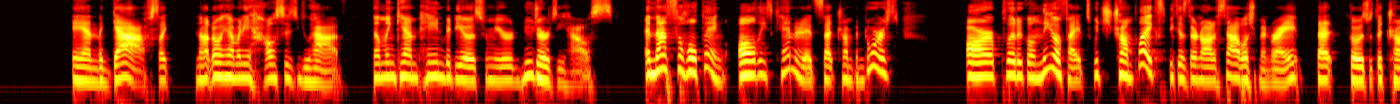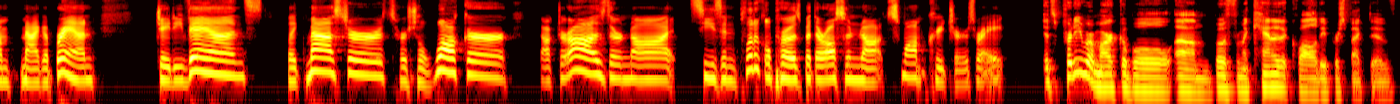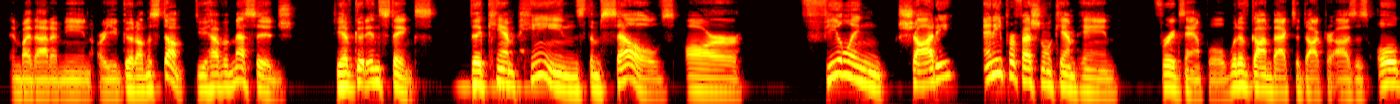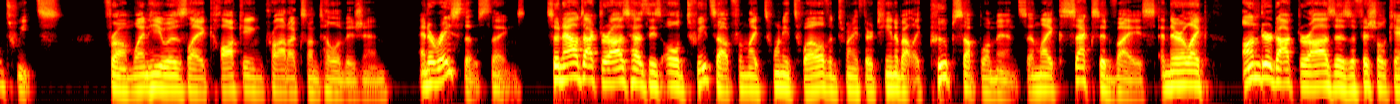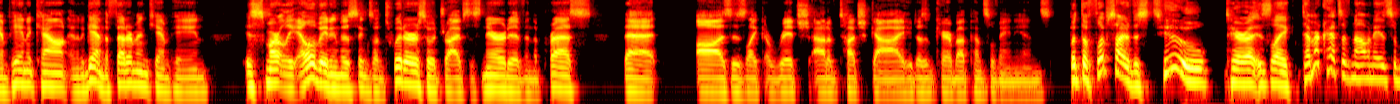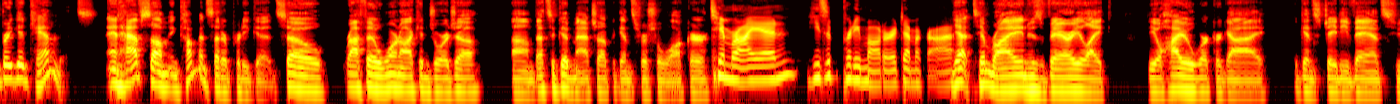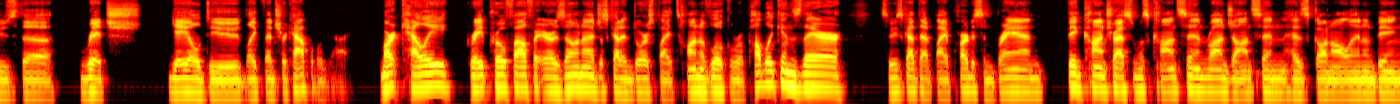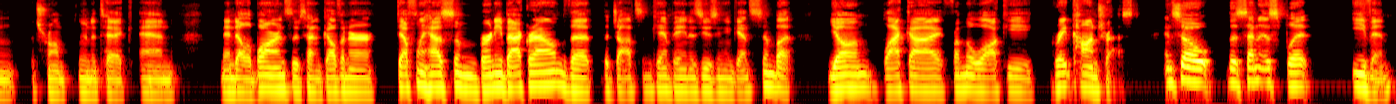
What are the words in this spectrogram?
And the gaffes, like not knowing how many houses you have, filming campaign videos from your New Jersey house. And that's the whole thing. All these candidates that Trump endorsed are political neophytes, which Trump likes because they're not establishment, right? That goes with the Trump MAGA brand. JD Vance, Blake Masters, Herschel Walker, Dr. Oz, they're not seasoned political pros, but they're also not swamp creatures, right? It's pretty remarkable, um, both from a candidate quality perspective. And by that, I mean, are you good on the stump? Do you have a message? Do you have good instincts? The campaigns themselves are feeling shoddy. Any professional campaign for example, would have gone back to Dr. Oz's old tweets from when he was like hawking products on television and erased those things. So now Dr. Oz has these old tweets up from like 2012 and 2013 about like poop supplements and like sex advice. And they're like under Dr. Oz's official campaign account. And again, the Fetterman campaign is smartly elevating those things on Twitter. So it drives this narrative in the press that Oz is like a rich, out of touch guy who doesn't care about Pennsylvanians. But the flip side of this, too, Tara, is like Democrats have nominated some pretty good candidates and have some incumbents that are pretty good. So Raphael Warnock in Georgia, um, that's a good matchup against Herschel Walker. Tim Ryan, he's a pretty moderate Democrat. Yeah, Tim Ryan, who's very like the Ohio worker guy against JD Vance, who's the rich Yale dude, like venture capital guy. Mark Kelly, great profile for Arizona, just got endorsed by a ton of local Republicans there. So he's got that bipartisan brand. Big contrast in Wisconsin. Ron Johnson has gone all in on being a Trump lunatic. And Mandela Barnes, lieutenant governor, definitely has some Bernie background that the Johnson campaign is using against him, but young, black guy from Milwaukee, great contrast. And so the Senate is split even.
